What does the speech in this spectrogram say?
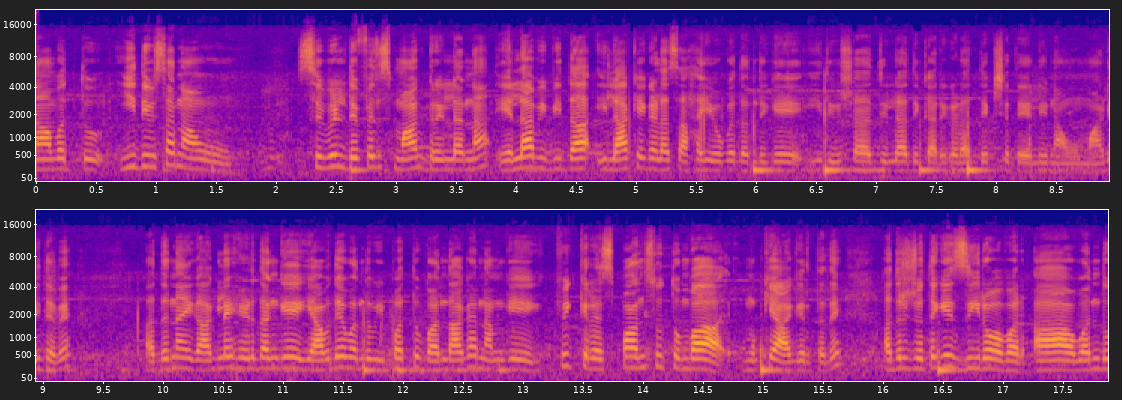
ನಾವತ್ತು ಈ ದಿವಸ ನಾವು ಸಿವಿಲ್ ಡಿಫೆನ್ಸ್ ಮಾರ್ಕ್ ಡ್ರಿಲ್ಲನ್ನು ಎಲ್ಲ ವಿವಿಧ ಇಲಾಖೆಗಳ ಸಹಯೋಗದೊಂದಿಗೆ ಈ ದಿವಸ ಜಿಲ್ಲಾಧಿಕಾರಿಗಳ ಅಧ್ಯಕ್ಷತೆಯಲ್ಲಿ ನಾವು ಮಾಡಿದ್ದೇವೆ. ಅದನ್ನು ಈಗಾಗಲೇ ಹೇಳ್ದಂಗೆ ಯಾವುದೇ ಒಂದು ವಿಪತ್ತು ಬಂದಾಗ ನಮಗೆ ಕ್ವಿಕ್ ರೆಸ್ಪಾನ್ಸು ತುಂಬ ಮುಖ್ಯ ಆಗಿರ್ತದೆ. ಅದ್ರ ಜೊತೆಗೆ ಝೀರೋ ಅವರ್, ಆ ಒಂದು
